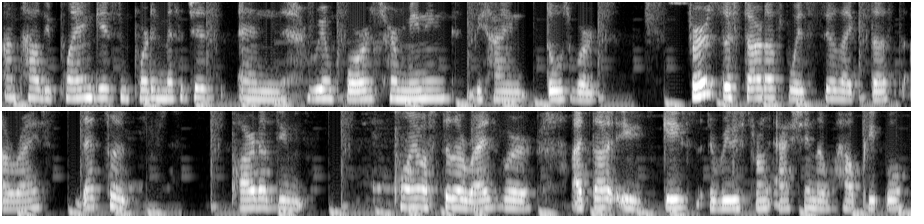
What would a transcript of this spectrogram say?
on how the poem gives important messages and reinforce her meaning behind those words. First, let's start off with Still Like Dust Arise. That's a part of the poem of Still I Rise where I thought it gives a really strong action of how people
